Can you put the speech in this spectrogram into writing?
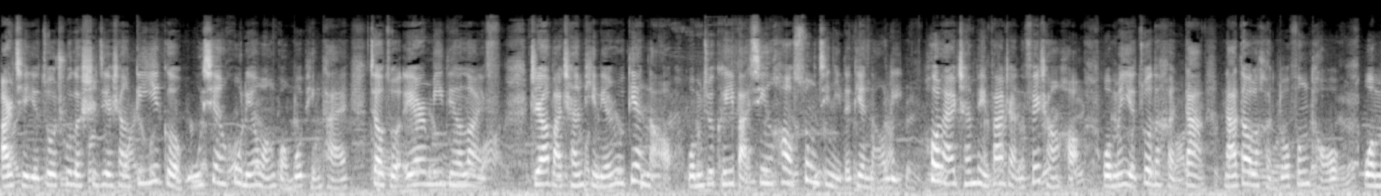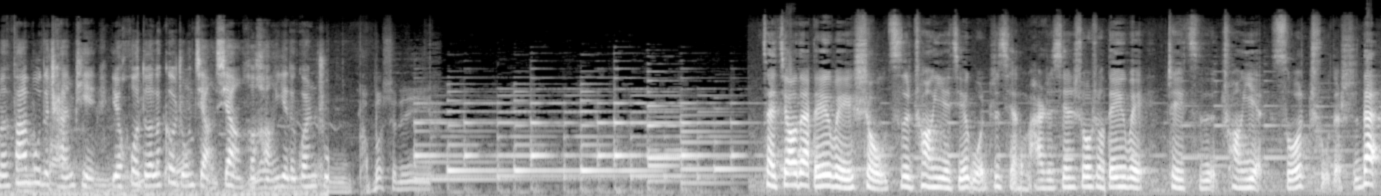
而且也做出了世界上第一个无线互联网广播平台，叫做 Air Media Life。只要把产品连入电脑，我们就可以把信号送进你的电脑里。后来产品发展的非常好，我们也做得很大，拿到了很多风投。我们发布的产品也获得了各种奖项和。行业的关注。在交代 David 首次创业结果之前，我们还是先说说 David 这次创业所处的时代。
